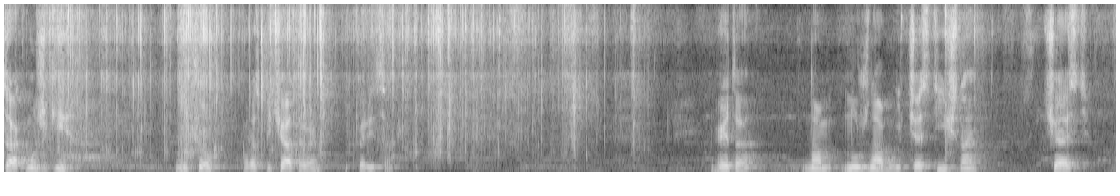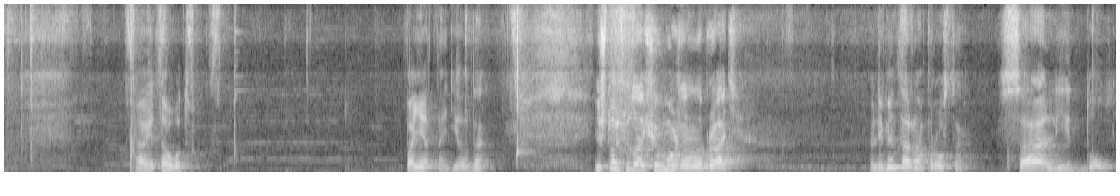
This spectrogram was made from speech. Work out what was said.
Так, мужики, ну что, распечатываем, как говорится. Это нам нужна будет частично часть. А это вот, понятное дело, да? И что сюда еще можно набрать? Элементарно просто. Солидол.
